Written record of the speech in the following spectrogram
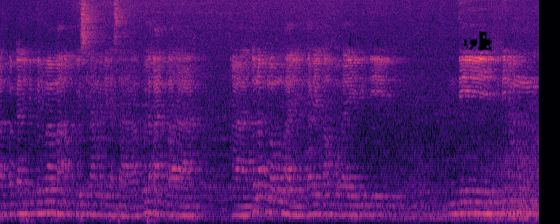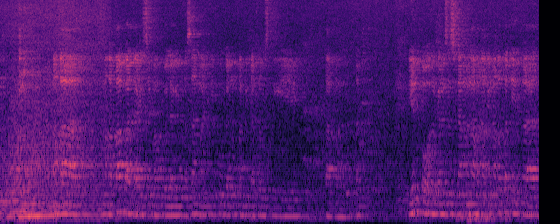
at pagkalipid ko ni mama, ako po sinama nila sa Bulacan para uh, doon na po mamuhay dahil ako po ay hindi hindi hindi naman maka makapapa lang yung kasama, hindi po ganun kami kakaus ni Papa. At yun po, hanggang sa sinama na ako ng aking mga kapatid at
